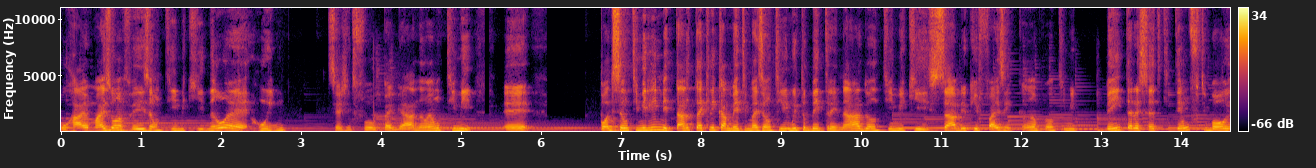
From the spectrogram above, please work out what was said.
O Raio, mais uma vez, é um time que não é ruim, se a gente for pegar, não é um time. É, pode ser um time limitado tecnicamente, mas é um time muito bem treinado, é um time que sabe o que faz em campo, é um time bem interessante, que tem um futebol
